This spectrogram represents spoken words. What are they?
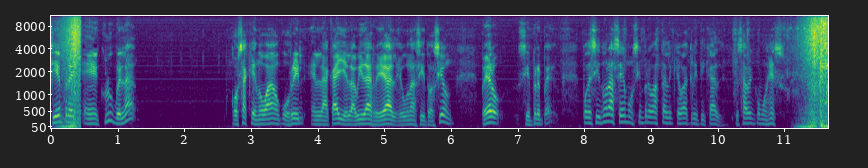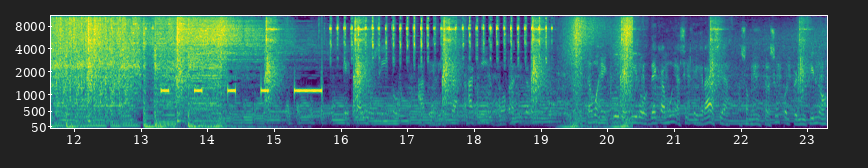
siempre en el club, ¿verdad? Cosas que no van a ocurrir en la calle, en la vida real, en una situación. Pero siempre, porque si no lo hacemos, siempre va a estar el que va a criticar. Ustedes saben cómo es eso. Este avioncito aterriza aquí, Estamos en el Club de Tiro de Camuy, así que gracias a su administración por permitirnos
